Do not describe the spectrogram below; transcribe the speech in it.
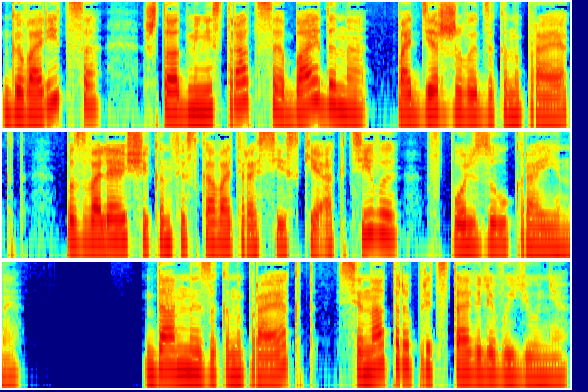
Говорится, что администрация Байдена поддерживает законопроект, позволяющий конфисковать российские активы в пользу Украины. Данный законопроект сенаторы представили в июне.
